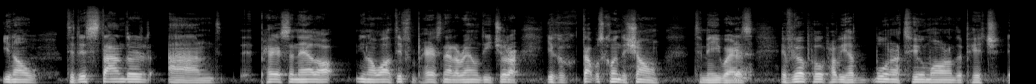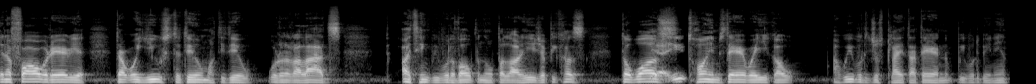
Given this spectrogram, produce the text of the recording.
you know to this standard and personnel you know all different personnel around each other you could, that was kind of shown to me whereas yeah. if Liverpool probably had one or two more on the pitch in a forward area that were used to doing what they do with other lads I think we would have opened up a lot easier because there was yeah, you, times there where you go, oh, we would have just played that there and we would have been in.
